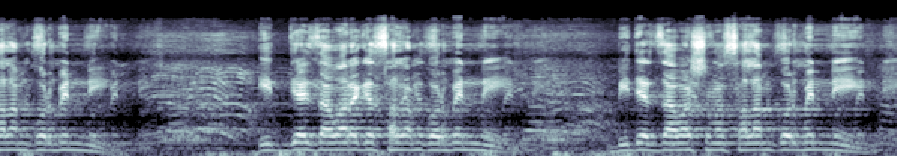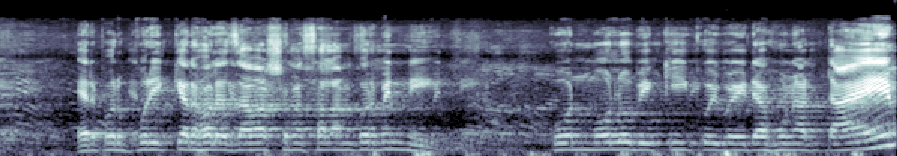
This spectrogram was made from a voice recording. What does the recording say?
সালাম করবেন নি ঈদগায় যাওয়ার আগে সালাম করবেন নি বিদেশ যাওয়ার সময় সালাম করবেন নি এরপর পরীক্ষার হলে যাওয়ার সময় সালাম করবেন নি কোন মৌলবি কি কইব, এটা শোনার টাইম?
